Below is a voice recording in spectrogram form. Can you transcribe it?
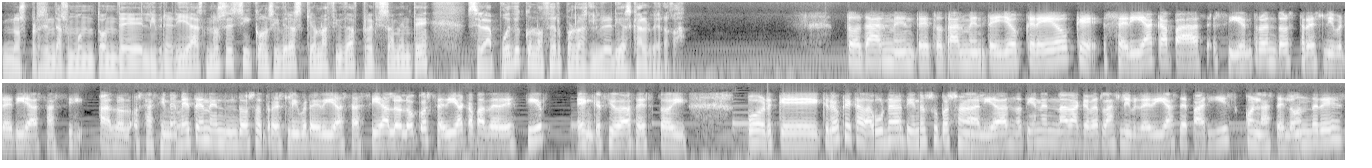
nos presentas un montón de librerías. No sé si consideras que una ciudad precisamente se la puede conocer por las librerías que alberga. Totalmente, totalmente. Yo creo que sería capaz, si entro en dos, tres librerías así, a lo, o sea, si me meten en dos o tres librerías así a lo loco, sería capaz de decir en qué ciudad estoy, porque creo que cada una tiene su personalidad, no tienen nada que ver las librerías de París con las de Londres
